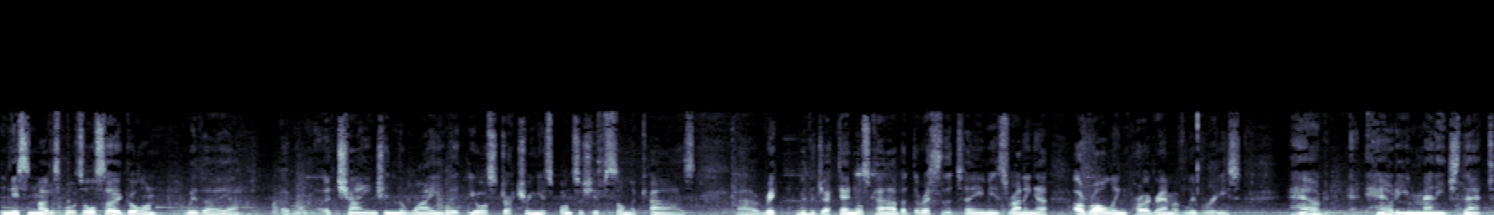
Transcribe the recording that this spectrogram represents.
Nissan Motorsport's also gone with a, uh, a, a change in the way that you're structuring your sponsorships on the cars. Uh, Rick with the Jack Daniels car, but the rest of the team is running a, a rolling program of liveries. How, d- how do you manage that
